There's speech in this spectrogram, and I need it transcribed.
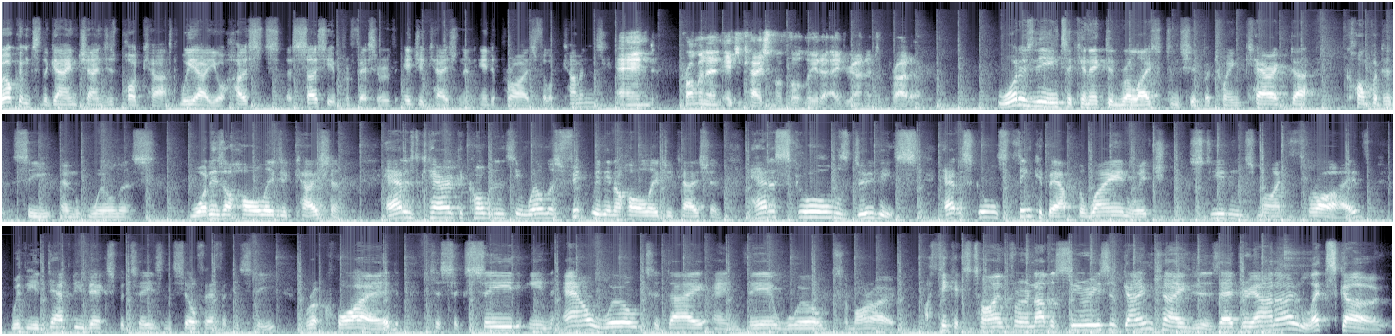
Welcome to the Game Changers podcast. We are your hosts, Associate Professor of Education and Enterprise Philip Cummins, and prominent educational thought leader Adriano Di Prato. What is the interconnected relationship between character, competency, and wellness? What is a whole education? How does character, competency, and wellness fit within a whole education? How do schools do this? How do schools think about the way in which students might thrive with the adaptive expertise and self efficacy required to succeed in our world today and their world tomorrow. I think it's time for another series of game changers. Adriano, let's go.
